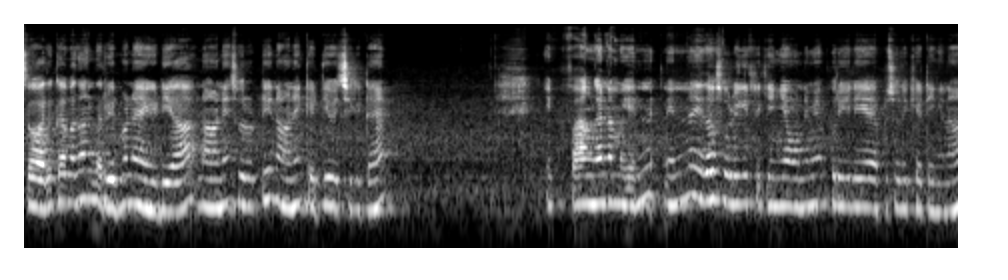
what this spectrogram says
ஸோ அதுக்காக தான் இந்த ரிப்பன் ஐடியா நானே சுருட்டி நானே கட்டி வச்சுக்கிட்டேன். இப்போ வாங்க நம்ம என்ன என்ன ஏதோ சொல்லிக்கிட்டு இருக்கீங்க? ஒன்றுமே புரியலையே அப்படி சொல்லி கேட்டிங்கன்னா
